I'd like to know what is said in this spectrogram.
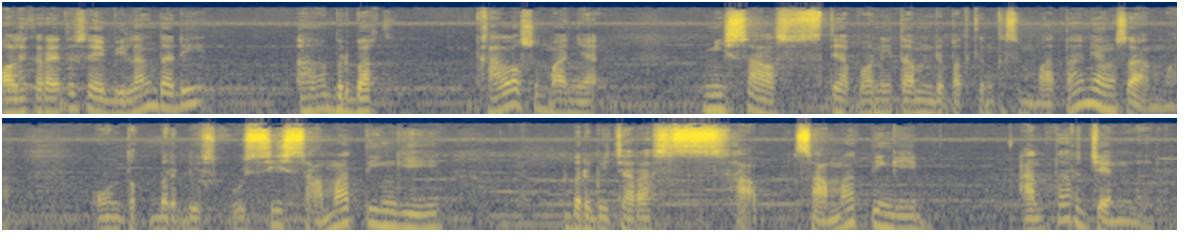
Oleh karena itu saya bilang tadi uh, berbak kalau semuanya misal setiap wanita mendapatkan kesempatan yang sama untuk berdiskusi sama tinggi berbicara sa- sama tinggi antar gender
